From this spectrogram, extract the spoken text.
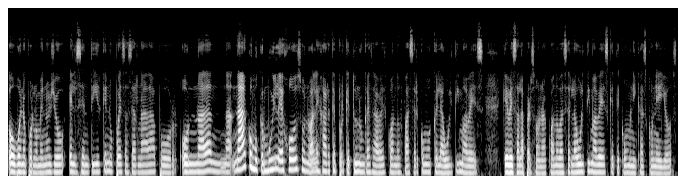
o bueno, por lo menos yo, el sentir que no puedes hacer nada por, o nada, na- nada como que muy lejos o no alejarte porque tú nunca sabes cuándo va a ser como que la última vez que ves a la persona, cuándo va a ser la última vez que te comunicas con ellos.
